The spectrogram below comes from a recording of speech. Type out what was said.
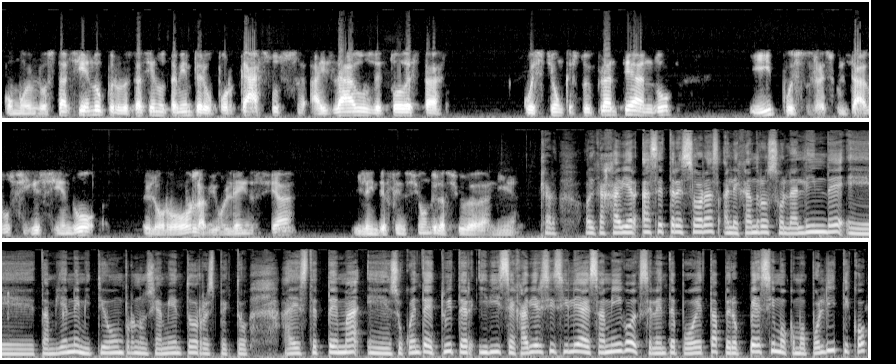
como lo está haciendo, pero lo está haciendo también, pero por casos aislados de toda esta cuestión que estoy planteando, y pues el resultado sigue siendo el horror, la violencia y la indefensión de la ciudadanía. Claro. Oiga, Javier, hace tres horas Alejandro Solalinde eh, también emitió un pronunciamiento respecto a este tema en su cuenta de Twitter y dice, Javier Sicilia es amigo, excelente poeta, pero pésimo como político.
